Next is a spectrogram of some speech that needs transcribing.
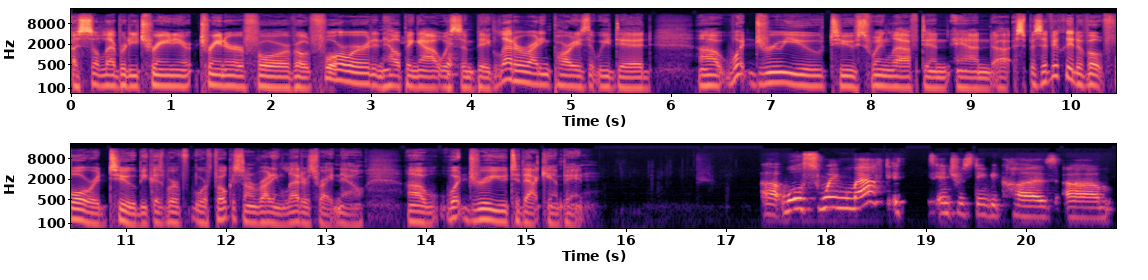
a celebrity trainer trainer for Vote Forward and helping out with some big letter writing parties that we did. Uh, what drew you to Swing Left and and uh, specifically to Vote Forward too? Because we're we're focused on writing letters right now. Uh, what drew you to that campaign? Uh, well, Swing Left is interesting because. Um,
